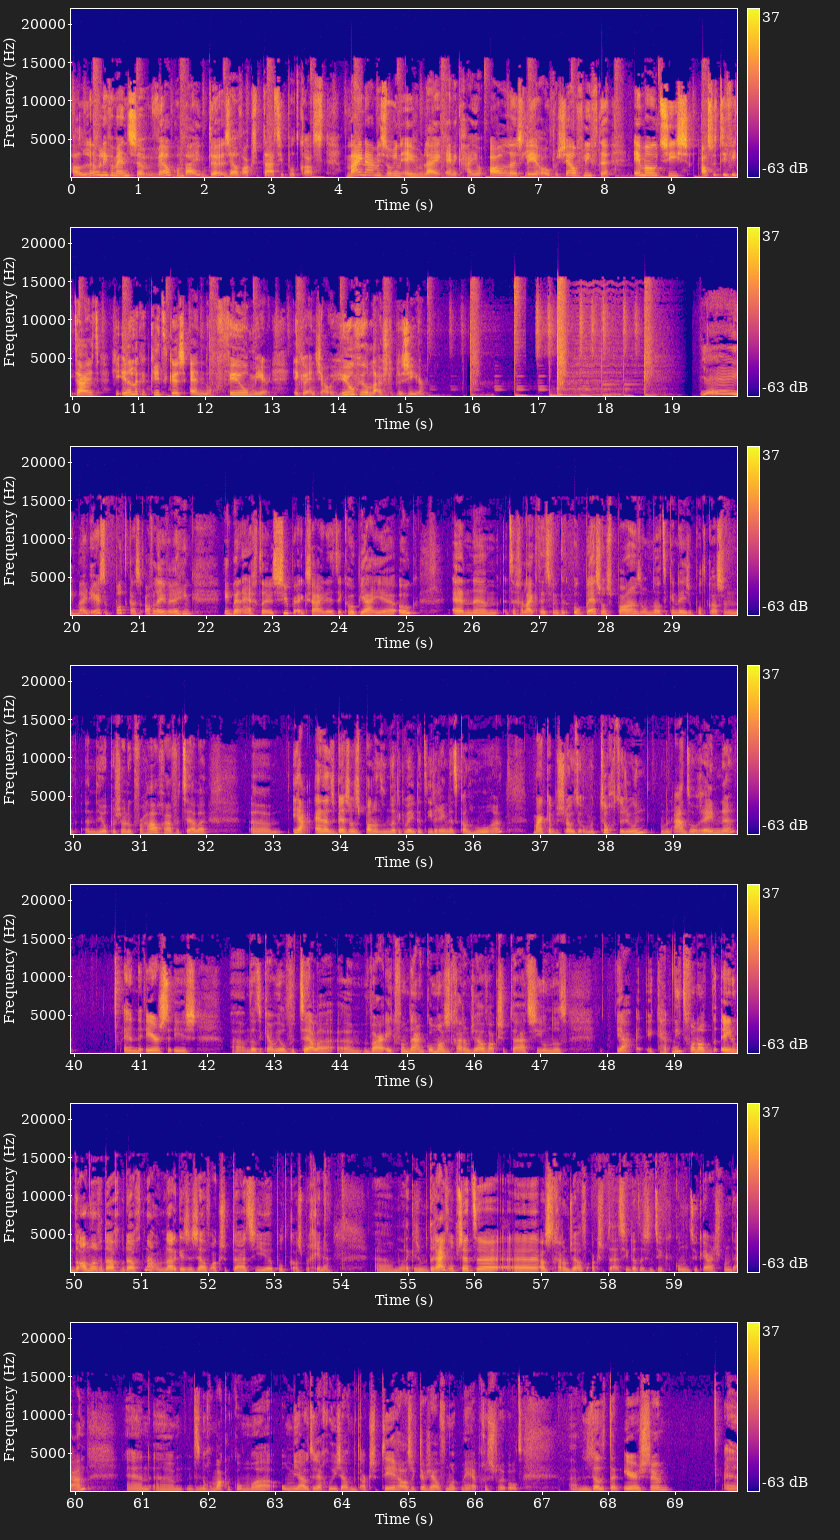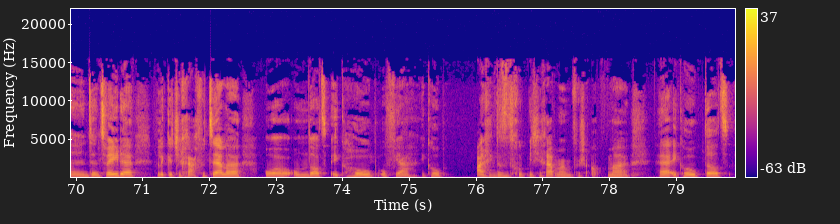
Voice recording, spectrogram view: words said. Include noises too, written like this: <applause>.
Hallo lieve mensen, welkom bij de Zelfacceptatie Podcast. Mijn naam is Dorien Evenblij en ik ga je alles leren over zelfliefde, emoties, assertiviteit, je innerlijke criticus en nog veel meer. Ik wens jou heel veel luisterplezier. Yay, mijn eerste podcastaflevering. Ik ben echt uh, super excited. Ik hoop jij uh, ook. En um, tegelijkertijd vind ik het ook best wel spannend, omdat ik in deze podcast een, een heel persoonlijk verhaal ga vertellen. Um, ja, en het is best wel spannend, omdat ik weet dat iedereen het kan horen. Maar ik heb besloten om het toch te doen, om een aantal redenen. En de eerste is um, dat ik jou wil vertellen waar ik vandaan kom als het gaat om zelfacceptatie. Omdat ja, ik heb niet vanaf de een op de andere dag bedacht, nou, laat ik eens een zelfacceptatie podcast beginnen. Um, dat ik eens een bedrijf opzetten uh, als het gaat om zelfacceptatie. Dat is natuurlijk, komt natuurlijk ergens vandaan. En um, het is nog makkelijk om, uh, om jou te zeggen hoe je jezelf moet accepteren als ik daar zelf nooit mee heb gestruggeld. Um, dus dat is ten eerste. En ten tweede wil ik het je graag vertellen, omdat ik hoop, of ja, ik hoop eigenlijk dat het goed met je gaat, maar, maar hè, ik hoop dat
